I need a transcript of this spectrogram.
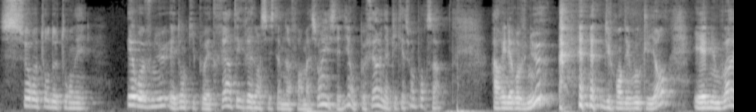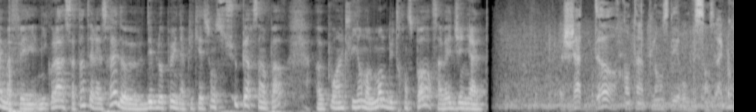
ce retour de tournée est revenu et donc il peut être réintégré dans le système d'information. Il s'est dit on peut faire une application pour ça. Alors il est revenu du rendez-vous client et est venu me voir, il m'a fait Nicolas, ça t'intéresserait de développer une application super sympa euh, pour un client dans le monde du transport, ça va être génial. J'adore quand un plan se déroule sans accroc.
